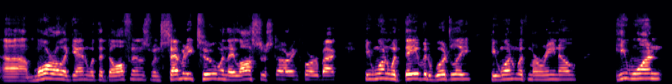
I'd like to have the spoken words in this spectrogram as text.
uh, Morrall again with the Dolphins when 72 when they lost their starting quarterback. He won with David Woodley. He won with Marino. He won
